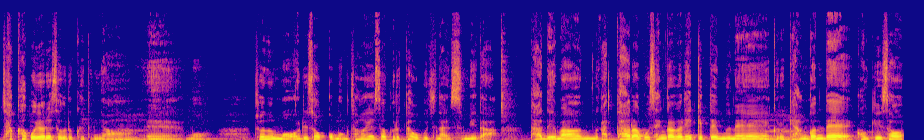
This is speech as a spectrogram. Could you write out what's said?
착하고 열해서 그렇거든요. 음. 예. 뭐 저는 뭐 어리석고 멍청해서 그렇다고 보진 않습니다. 다 내 마음 같아라고 생각을 했기 때문에 음. 그렇게 한 건데 거기서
